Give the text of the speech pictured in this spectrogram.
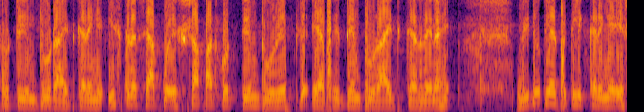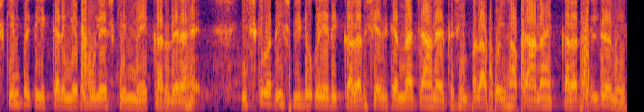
तो टीम टू राइट करेंगे। इस तरह से आपको एक्स्ट्रा पार्ट को टीम टू लेफ़्ट या फिर टीम टू राइट कर देना है। वीडियो क्लिप पर क्लिक करेंगे स्क्रीन पर क्लिक करेंगे फुल स्क्रीन में कर देना है। इसके बाद इस वीडियो को यदि कलर चेंज करना चाहना है तो सिंपल आपको यहाँ पर आना है कलर फ़िल्टर में,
